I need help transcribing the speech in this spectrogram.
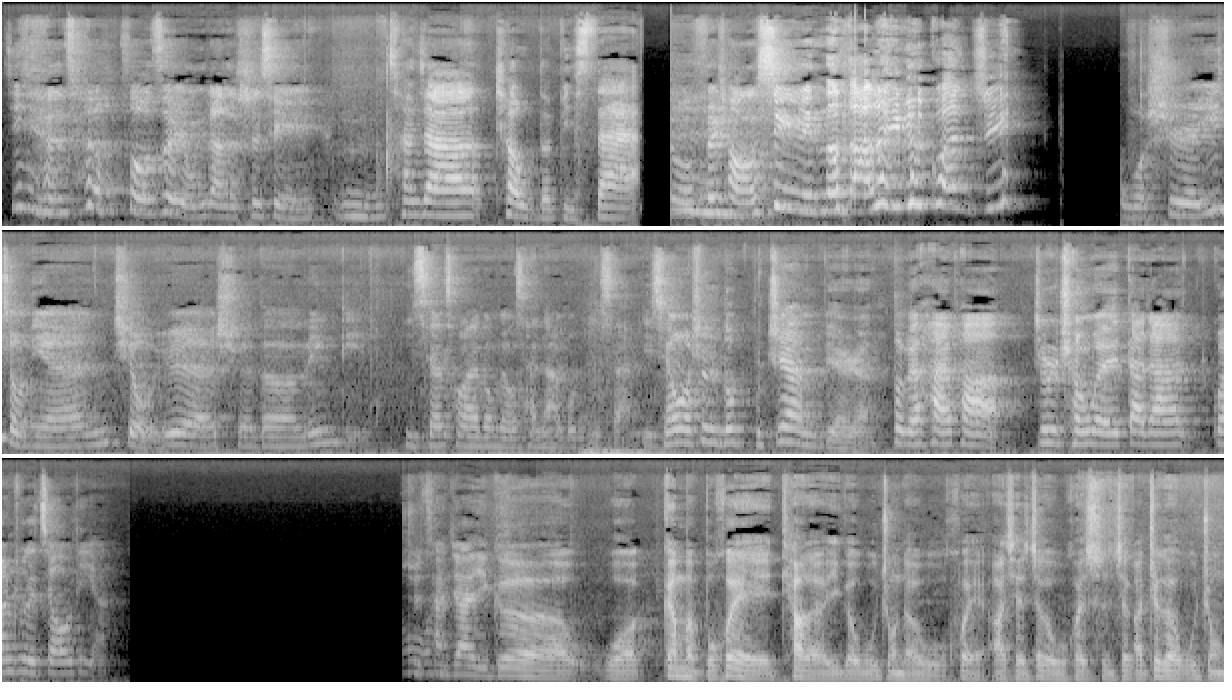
今年做做最勇敢的事情，嗯，参加跳舞的比赛，就非常幸运的拿了一个冠军。我是一九年九月学的 Lindy，以前从来都没有参加过比赛，以前我甚至都不见别人，特别害怕就是成为大家关注的焦点。去参加一个我根本不会跳的一个舞种的舞会，而且这个舞会是这个这个舞种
